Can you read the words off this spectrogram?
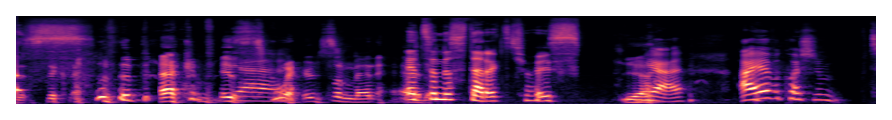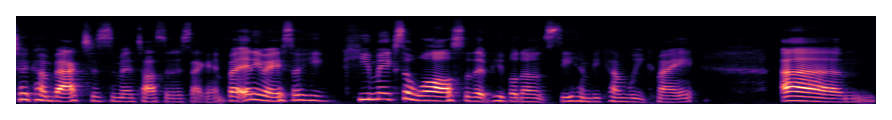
that sticks out of the back of his Yeah. square cement head. It's an aesthetic choice. yeah. Yeah. I have a question to come back to Cementos in a second. But anyway, so he he makes a wall so that people don't see him become weak might. Um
